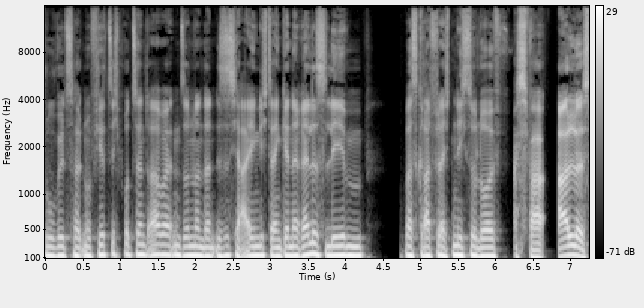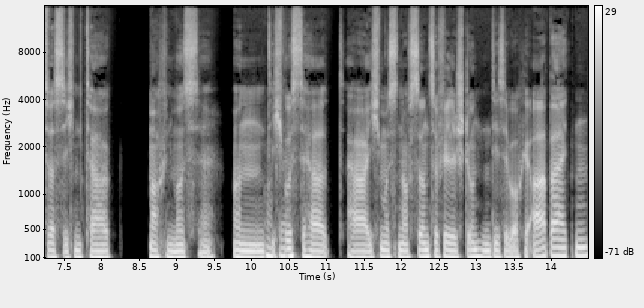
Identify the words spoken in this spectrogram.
du willst halt nur 40 Prozent arbeiten, sondern dann ist es ja eigentlich dein generelles Leben, was gerade vielleicht nicht so läuft. Es war alles, was ich im Tag machen musste. Und okay. ich wusste halt, ah, ich muss noch so und so viele Stunden diese Woche arbeiten,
